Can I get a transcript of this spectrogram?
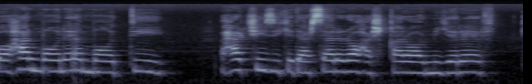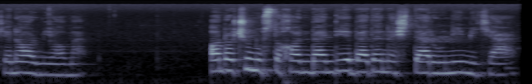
با هر مانع مادی و هر چیزی که در سر راهش قرار می گرفت کنار می آمد. آن را چون استخوانبندی بدنش درونی می کرد.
